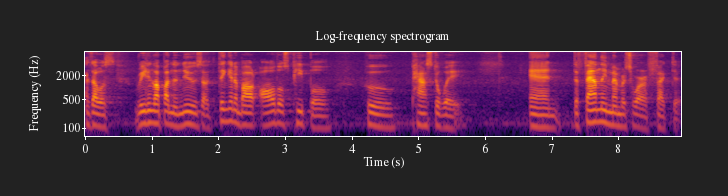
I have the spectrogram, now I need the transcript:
as I was reading up on the news, I was thinking about all those people who passed away and the family members who are affected.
